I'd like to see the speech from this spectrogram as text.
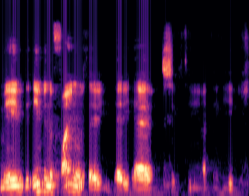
I mean, even the finals that he that he had in sixteen, I think he was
